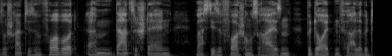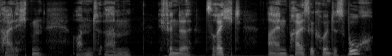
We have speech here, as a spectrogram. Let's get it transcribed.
so schreibt sie es im Vorwort, ähm, darzustellen, was diese Forschungsreisen bedeuten für alle Beteiligten. Und ähm, ich finde zu Recht ein preisgekröntes Buch,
